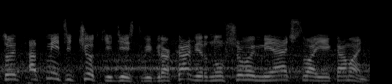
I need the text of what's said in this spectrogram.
Стоит отметить четкие действия игрока, вернувшего мяч своей команде.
